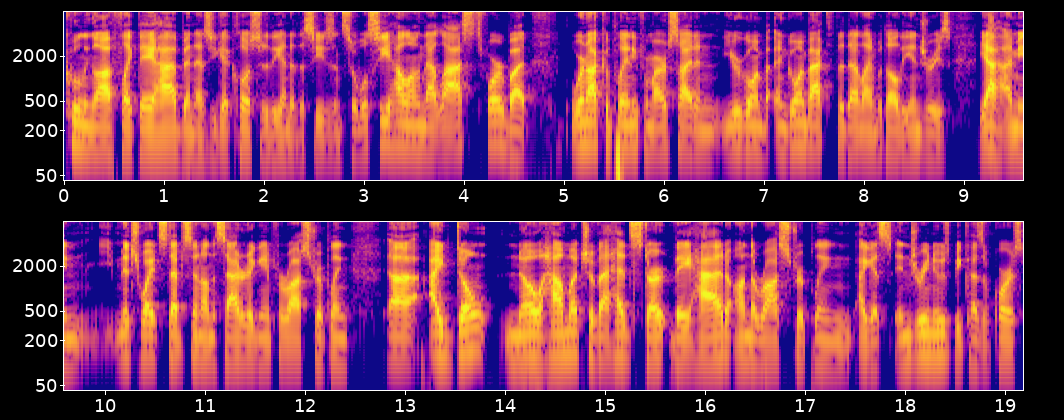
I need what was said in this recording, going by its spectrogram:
cooling off like they have been as you get closer to the end of the season. So we'll see how long that lasts for. But we're not complaining from our side, and you're going and going back to the deadline with all the injuries. Yeah, I mean, Mitch White steps in on the Saturday game for Ross Stripling. Uh, I don't know how much of a head start they had on the Ross Stripling, I guess, injury news because, of course,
